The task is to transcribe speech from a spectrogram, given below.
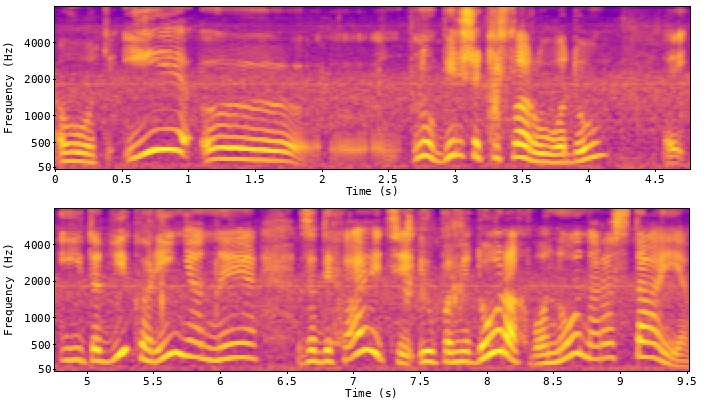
От, і е, ну, більше кислороду. І тоді коріння не задихається, і у помідорах воно наростає.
